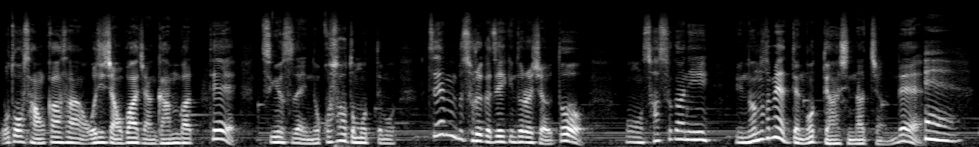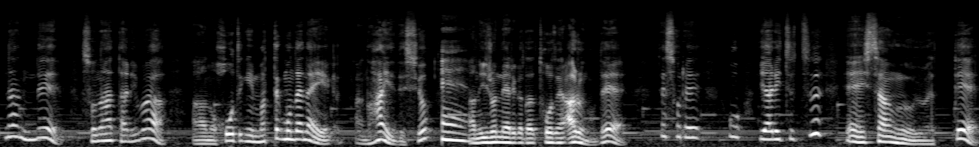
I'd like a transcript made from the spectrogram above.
お父さんお母さんおじいちゃんおばあちゃん頑張って次の世代に残そうと思っても全部それが税金取られちゃうとさすがに何のためやってんのって話になっちゃうんで、ええ、なんでその辺りはあの法的に全く問題ないあの範囲でですよ、え、あのいろんなやり方当然あるのででそれをやりつつ、えー、資産運用をやって、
